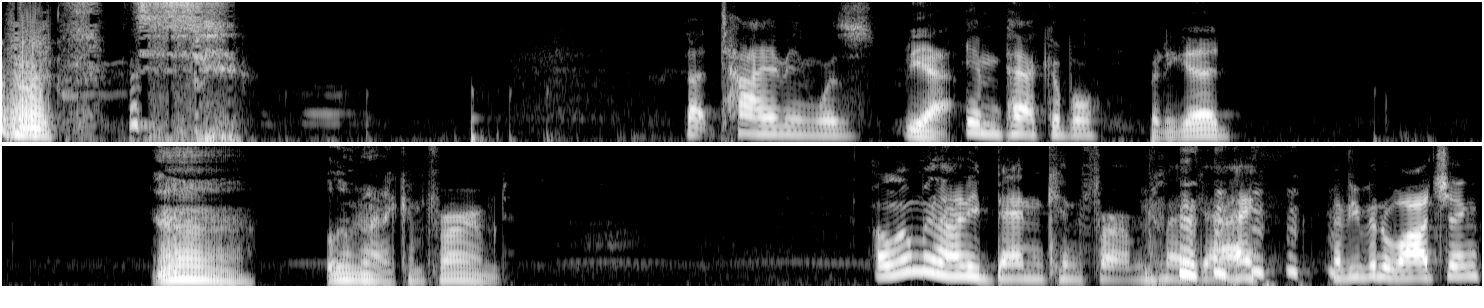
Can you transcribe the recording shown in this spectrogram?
That timing was yeah, impeccable. pretty good. Illuminati confirmed. Illuminati Ben confirmed, my guy. Have you been watching?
